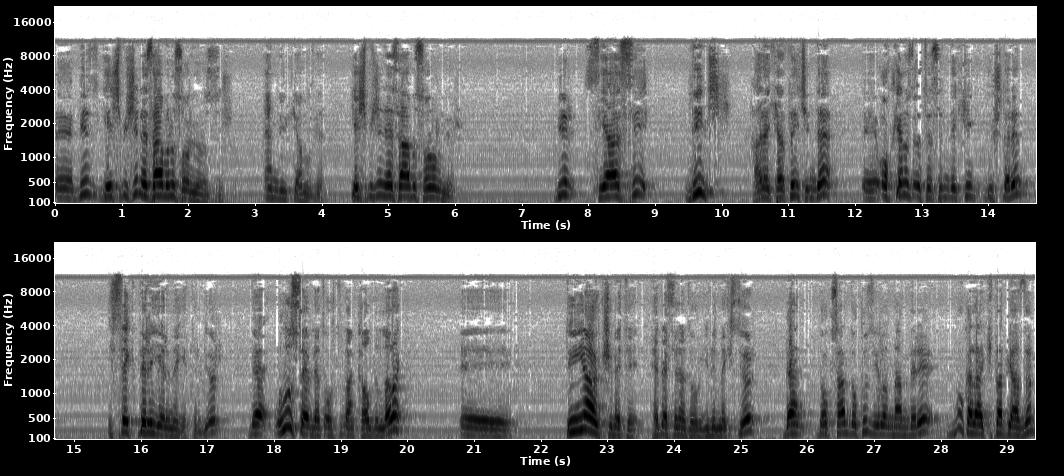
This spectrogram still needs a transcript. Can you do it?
e, biz geçmişin hesabını soruyoruzdur. En büyük yanılgı. Geçmişin hesabı sorulmuyor. Bir siyasi linç harekatı içinde e, okyanus ötesindeki güçlerin istekleri yerine getiriliyor ve ulus devlet ortadan kaldırılarak e, dünya hükümeti hedefine doğru gidilmek istiyor. Ben 99 yılından beri bu kadar kitap yazdım.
